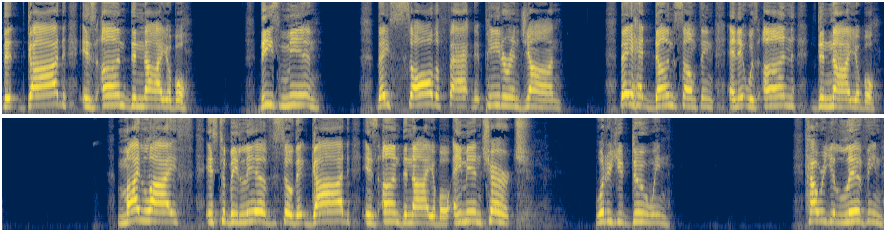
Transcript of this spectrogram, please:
that God is undeniable. These men, they saw the fact that Peter and John they had done something and it was undeniable. My life is to be lived so that God is undeniable. Amen, church. What are you doing? How are you living?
